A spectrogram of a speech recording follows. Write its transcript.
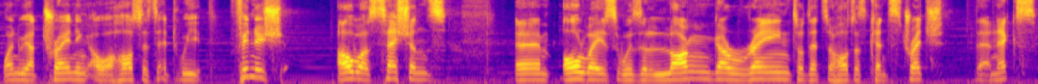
when we are training our horses that we finish our sessions um, always with a longer rein, so that the horses can stretch their necks.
